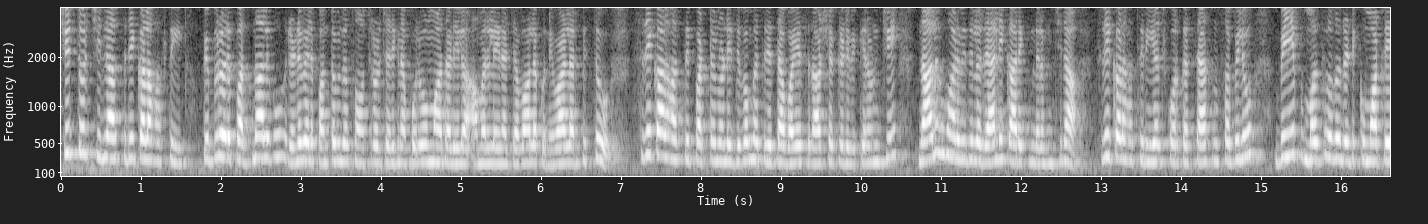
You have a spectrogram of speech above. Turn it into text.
చిత్తూరు జిల్లా శ్రీకాళహస్తి ఫిబ్రవరి పద్నాలుగు రెండు వేల పంతొమ్మిదో సంవత్సరంలో జరిగిన పుల్వామా దాడిలో అమరులైన జవాన్లకు నివాళులర్పిస్తూ శ్రీకాళహస్తి పట్టణంలోని దివంగత నేత వైఎస్ రాజశేఖర రెడ్డి విగ్రహం నుంచి నాలుగు మాడ వీధిలో ర్యాలీ కార్యక్రమం నిర్వహించిన శ్రీకాళహస్తి నియోజకవర్గ శాసనసభ్యులు బియ్యపు మధుసూదన్ రెడ్డి కుమార్తె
